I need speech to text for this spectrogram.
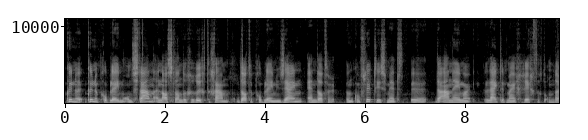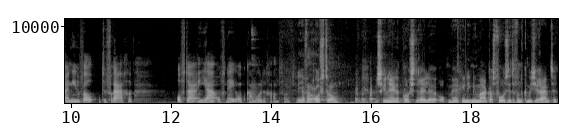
kunnen, kunnen problemen ontstaan. En als dan de geruchten gaan dat er problemen zijn en dat er een conflict is met de aannemer, lijkt het mij gerechtigd om daar in ieder geval te vragen of daar een ja of nee op kan worden geantwoord. De heer Van Oostrom. Misschien een hele procedurele opmerking die ik nu maak als voorzitter van de commissie Ruimte.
